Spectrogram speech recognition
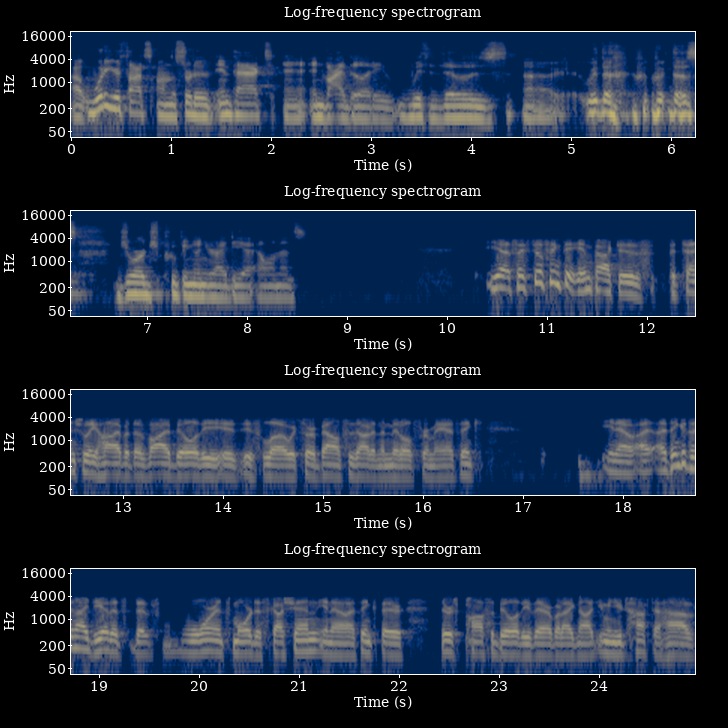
uh, what are your thoughts on the sort of impact and, and viability with those uh, with the with those George pooping on your idea elements? Yes, I still think the impact is potentially high, but the viability is, is low. It sort of balances out in the middle for me. I think, you know, I, I think it's an idea that's that warrants more discussion. You know, I think there there's possibility there, but I not. I mean, you'd have to have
